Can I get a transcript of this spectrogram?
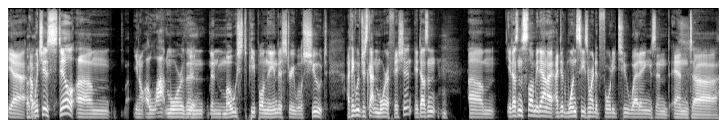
Yeah. Okay. Which is still, um, you know, a lot more than, than most people in the industry will shoot. I think we've just gotten more efficient. It doesn't, Mm-hmm. um, it doesn't slow me down. I, I did one season where I did 42 weddings and, and, uh,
